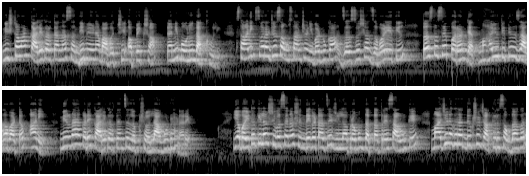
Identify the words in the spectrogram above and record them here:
निष्ठावान कार्यकर्त्यांना संधी मिळण्याबाबतची अपेक्षा त्यांनी बोलून दाखवली. स्थानिक स्वराज्य संस्थांच्या निवडणुका जसजशा जवळ येतील. तसतसे परंड्यात महायुतीतील जागा वाटप आणि निर्णयाकडे कार्यकर्त्यांचे लक्ष लागून राहणार आहे. या बैठकीला शिवसेना शिंदे गटाचे जिल्हा प्रमुख दत्तात्रय साळुंके माजी नगराध्यक्ष जाकीर सौदागर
